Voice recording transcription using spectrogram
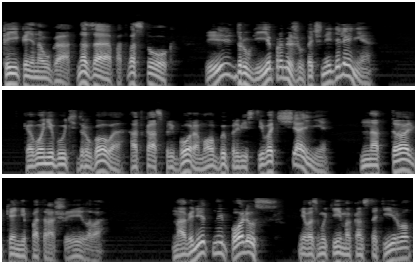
тыкая наугад, на запад, восток и другие промежуточные деления. Кого-нибудь другого отказ прибора мог бы привести в отчаяние, но только не Потрошилова. «Магнитный полюс», — невозмутимо констатировал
